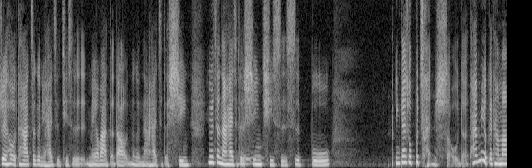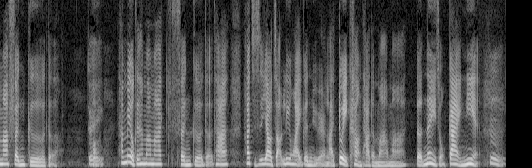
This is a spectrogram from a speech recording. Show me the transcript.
最后，她这个女孩子其实没有办法得到那个男孩子的心，因为这男孩子的心其实是不应该说不成熟的，他没有跟他妈妈分割的，对、哦，他没有跟他妈妈分割的，他他只是要找另外一个女人来对抗他的妈妈的那种概念。嗯，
